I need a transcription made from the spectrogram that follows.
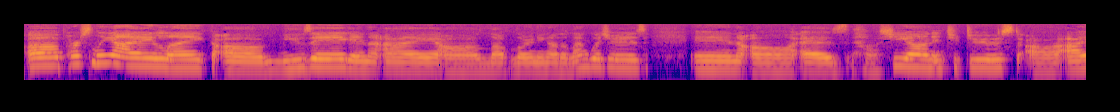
Uh, personally, I like uh, music and I uh, love learning other languages. And uh, as uh, Xian introduced, uh, I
